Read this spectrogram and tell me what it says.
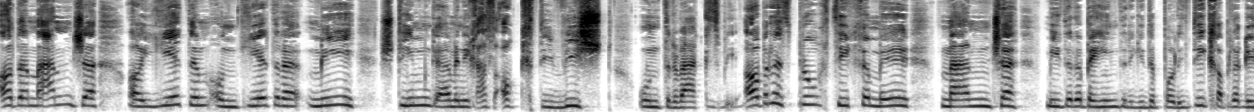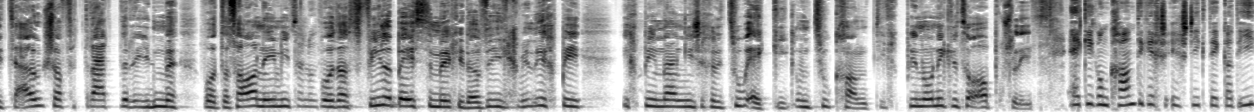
an den Menschen, an jedem und jeder mehr Stimme geben, wenn ich als Aktivist unterwegs bin. Aber es braucht sicher mehr Menschen mit einer Behinderung in der Politik. Aber da gibt es auch schon Vertreterinnen, die das annehmen, Absolut. die das viel besser machen als ich. Weil ich bin, ich bin manchmal ein bisschen zu eckig und zu kantig. Ich bin noch nicht so abgeschliffen. Eckig und kantig, ich, ich steige dir gerade ein.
